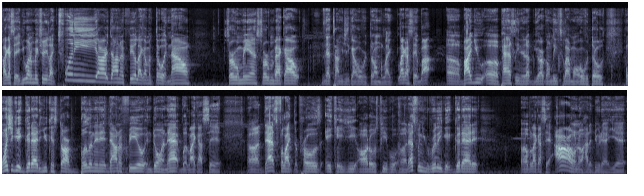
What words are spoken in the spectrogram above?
Like I said, you want to make sure you're like 20 yards down the field. Like I'm gonna throw it now. Swerve him in, swerve him back out. That time he just got overthrown. But like like I said, by uh by you uh pass leading it up, you are gonna lead to a lot more overthrows. And once you get good at it, you can start bullying it down the field and doing that. But like I said, uh that's for like the pros, AKG, all those people. Uh that's when you really get good at it. Uh but like I said, I don't know how to do that yet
